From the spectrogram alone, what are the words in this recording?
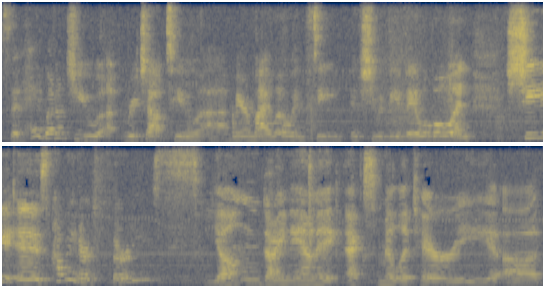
said, hey, why don't you uh, reach out to uh, Mayor Milo and see if she would be available. And she is probably in her 30s. Young, dynamic, ex-military, uh,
